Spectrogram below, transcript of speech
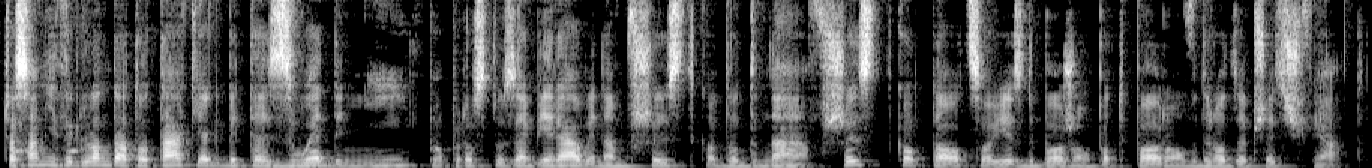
Czasami wygląda to tak, jakby te złe dni po prostu zabierały nam wszystko do dna, wszystko to, co jest Bożą podporą w drodze przez świat.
